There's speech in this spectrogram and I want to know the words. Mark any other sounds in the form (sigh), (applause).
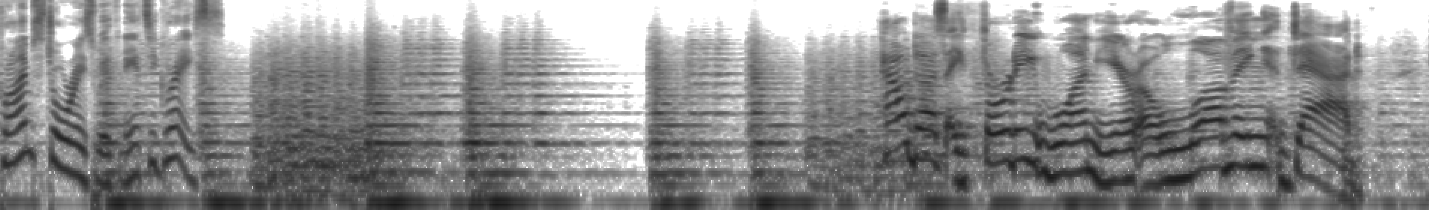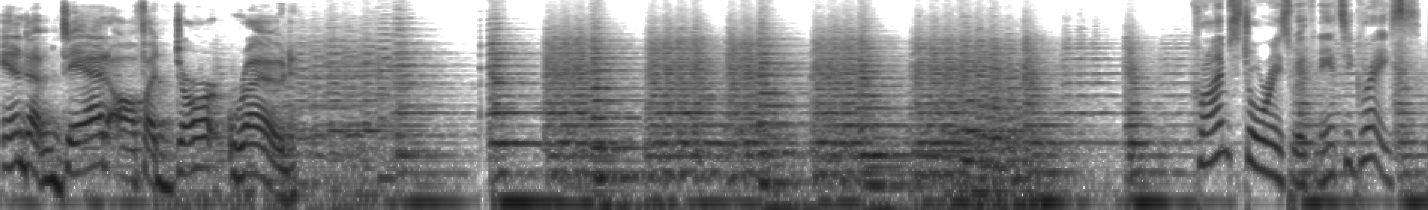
Crime Stories with Nancy Grace. How does a 31 year old loving dad end up dead off a dirt road? Crime Stories with Nancy Grace.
